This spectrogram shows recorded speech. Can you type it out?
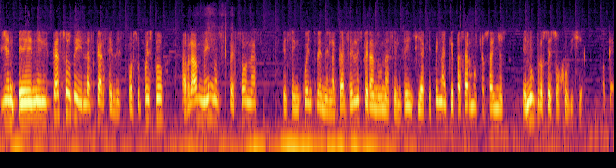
Bien, en el caso de las cárceles, por supuesto, habrá menos personas que se encuentren en la cárcel esperando una sentencia, que tengan que pasar muchos años en un proceso judicial. Okay.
